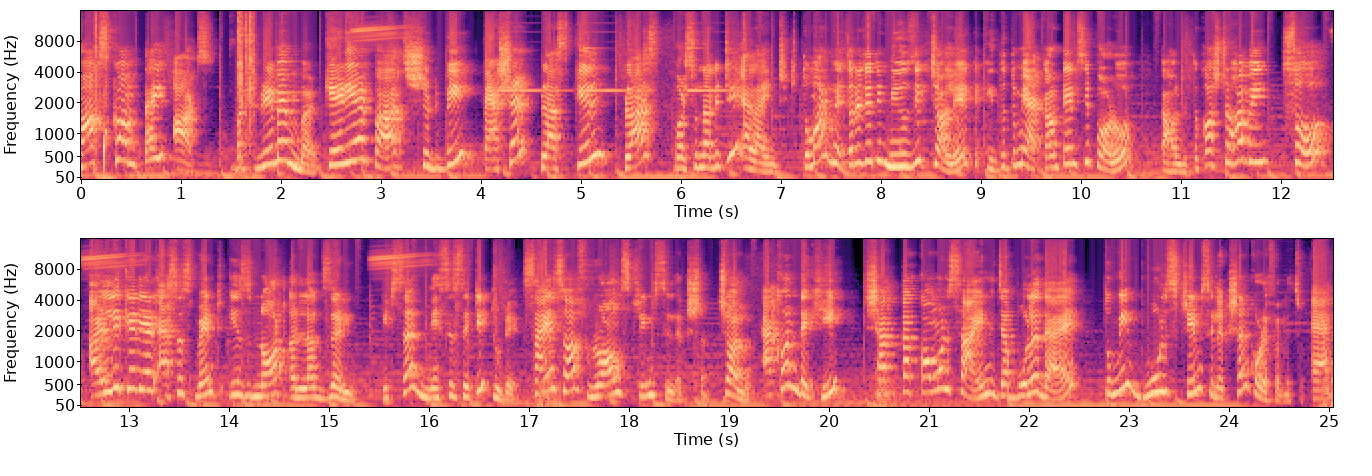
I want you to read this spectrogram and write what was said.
মার্কস কম, তাই arts but remember career path should be passion plus skill plus personality aligned তোমার ভেতরে যদি মিউজিক চলে, কিন্তু তুমি অ্যাকাউন্টেন্সি পড়ো, তাহলে তো কষ্ট হবেই। So early career assessment is not a luxury it's a necessity today science of wrong stream selection চলো, এখন দেখি সাতটা কমন সাইন যা বলে দেয় তুমি ভুল স্ট্রিম সিলেকশন করে ফেলেছো। এক,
